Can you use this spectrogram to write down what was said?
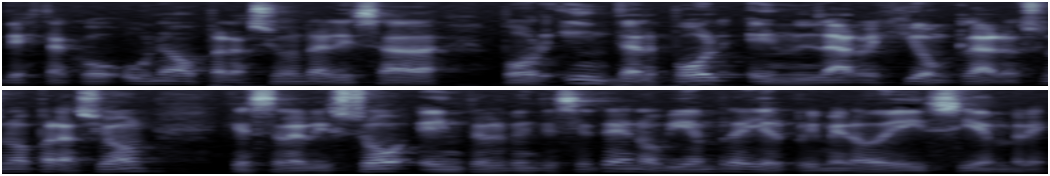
destacó una operación realizada por Interpol en la región. Claro, es una operación que se realizó entre el 27 de noviembre y el 1 de diciembre.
